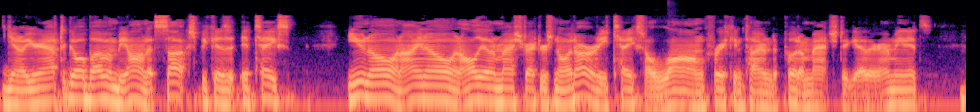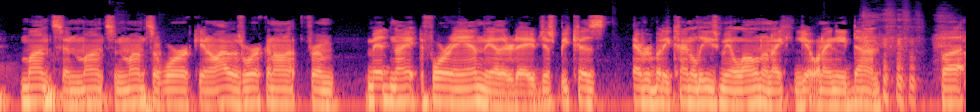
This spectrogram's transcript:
you know, you're going to have to go above and beyond. It sucks because it takes, you know, and I know, and all the other match directors know, it already takes a long freaking time to put a match together. I mean, it's months and months and months of work. You know, I was working on it from midnight to 4 a.m. the other day just because everybody kind of leaves me alone and I can get what I need done. but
